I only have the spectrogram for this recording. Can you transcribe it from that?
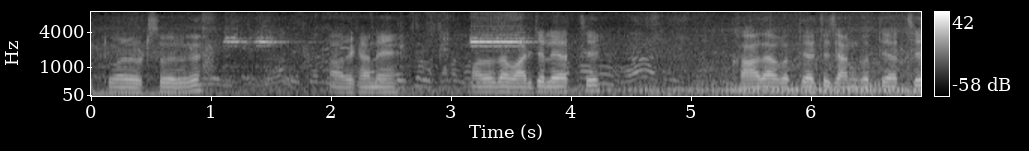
একটু আর উৎস বেরোবে আর এখানে মাদাদা বাড়ি চলে যাচ্ছে, খাওয়া দাওয়া করতে যাচ্ছে চান করতে যাচ্ছে।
